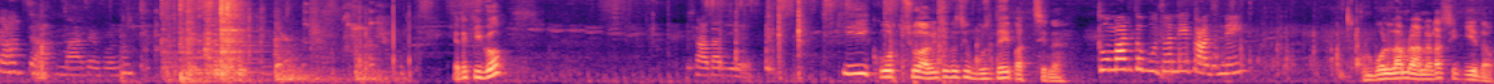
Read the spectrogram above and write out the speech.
কাঁচা এটা কি গো? সাদা দিয়ে। কি করছ? আমি তো কিছু বুঝতেই পারছি না। তোমার তো বোঝা নিয়ে কাজ নেই। বললাম রান্নাটা শিখিয়ে দাও।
